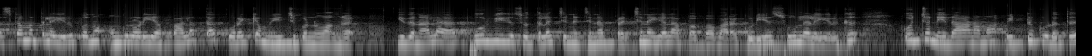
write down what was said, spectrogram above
அஷ்டமத்தில் இருப்பதும் உங்களுடைய பலத்தை குறைக்க முயற்சி பண்ணுவாங்க. இதனால் பூர்வீக சொத்தில் சின்ன சின்ன பிரச்சனைகள் அப்பப்போ வரக்கூடிய சூழ்நிலை இருக்குது கொஞ்சம் நிதானமாக விட்டு கொடுத்து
